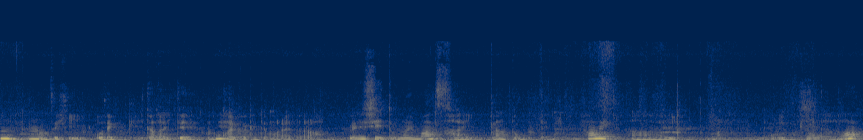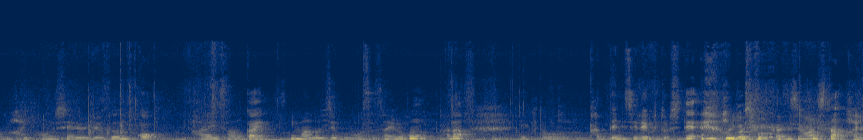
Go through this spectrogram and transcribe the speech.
うんうん。あのぜひお出かけいただいてね。声かけてもらえたら、嬉しいと思います。はいなと思って。はい。はい。今た。日ははい。コンシェルジュ文庫はい。第3回今の自分を支える本から、えっと、勝手にセレクトしてはい。ご紹介しました、はい、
